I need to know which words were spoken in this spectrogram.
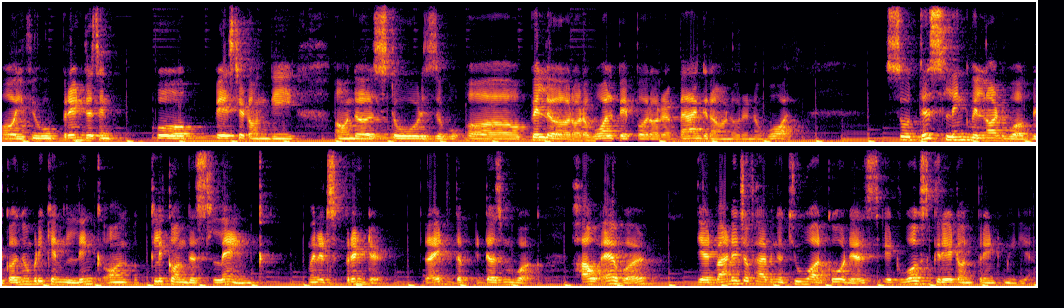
Or if you print this and paste it on the on the store's uh, pillar or a wallpaper or a background or in a wall. So this link will not work because nobody can link on click on this link when it's printed, right? The, it doesn't work. However, the advantage of having a QR code is it works great on print media,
